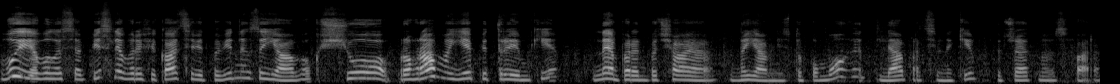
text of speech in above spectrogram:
Виявилося після верифікації відповідних заявок, що програма є підтримки не передбачає наявність допомоги для працівників бюджетної сфери.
